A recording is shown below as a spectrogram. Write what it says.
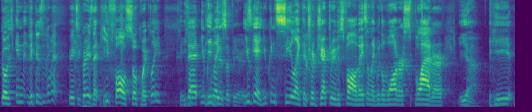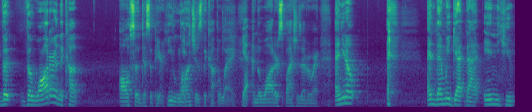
goes in. Because the thing that makes it great is that he falls so quickly. That you He can like disappears. you get you can see like the trajectory of his fall based on like with the water splatter. Yeah, he the the water in the cup also disappear. He launches the cup away. Yeah. and the water splashes everywhere. And you know, and then we get that inhum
